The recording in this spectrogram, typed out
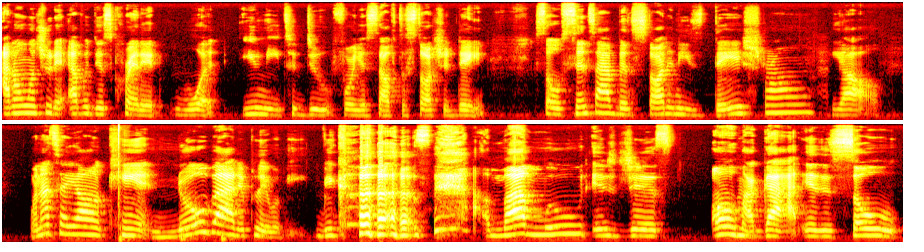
I don't want you to ever discredit what you need to do for yourself to start your day. So since I've been starting these days strong, y'all, when I tell y'all can't nobody play with me because my mood is just oh my God, it is so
